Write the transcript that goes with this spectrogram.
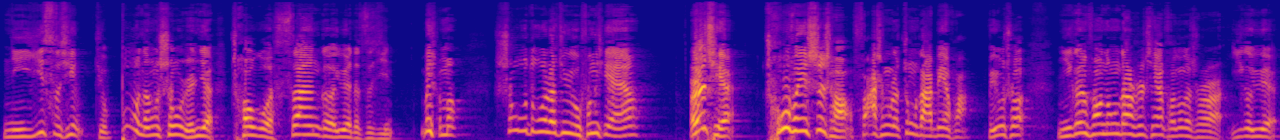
你一次性就不能收人家超过三个月的资金，为什么？收多了就有风险啊！而且，除非市场发生了重大变化，比如说你跟房东当时签合同的时候，一个月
